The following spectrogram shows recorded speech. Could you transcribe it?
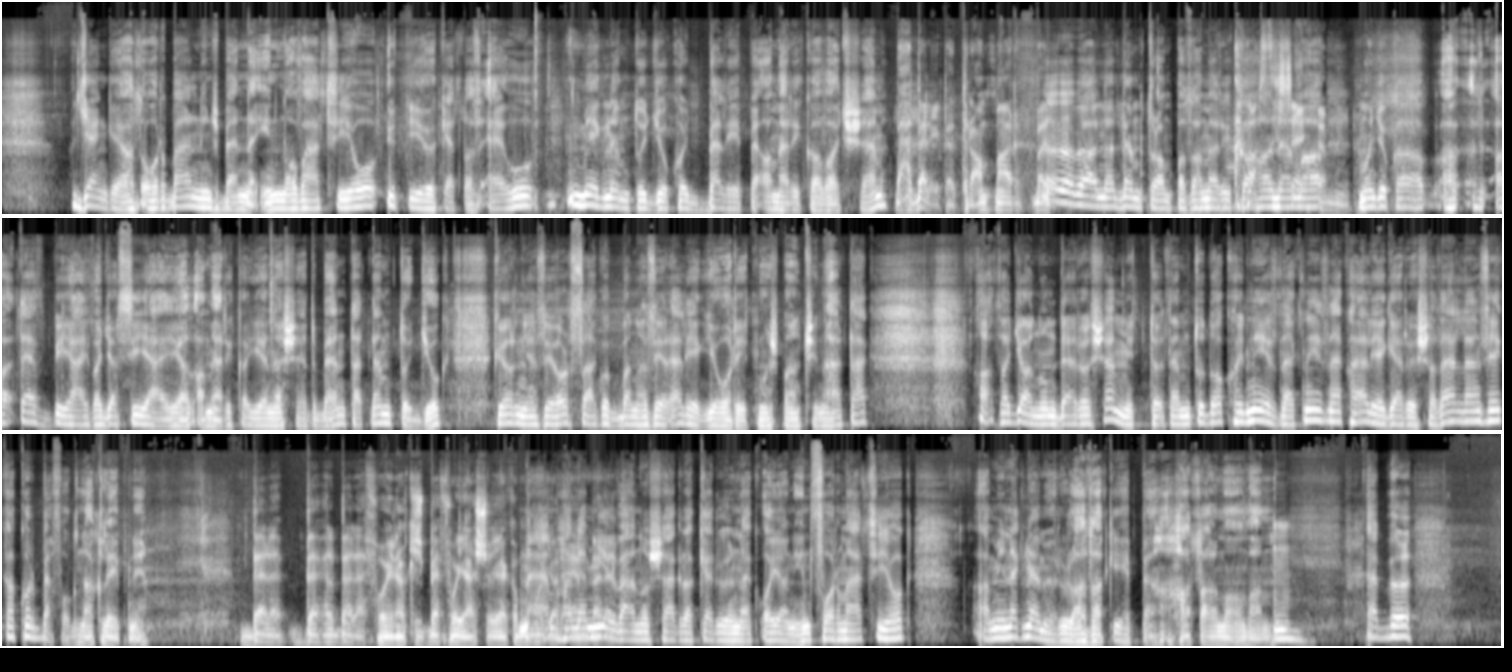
gyenge az Orbán, nincs benne innováció, üti őket az EU, még nem tudjuk, hogy belépe Amerika vagy sem. De hát belépett Trump már. Belépett. Nem Trump az Amerika, Azt hanem a, mondjuk a, a, a FBI vagy a CIA az Amerika ilyen esetben, tehát nem tudjuk. Környező országokban azért elég jó ritmusban csinálták. Az a gyanúm, de erről semmit nem tudok, hogy néznek, néznek, ha elég erős az ellenzék, akkor be fognak lépni bele, be, belefolynak és befolyásolják a nem, magyar hanem emberek. nyilvánosságra kerülnek olyan információk, aminek nem örül az, aki éppen hatalmon van. Mm. Ebből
